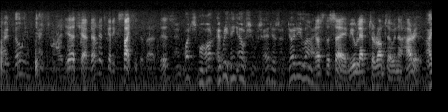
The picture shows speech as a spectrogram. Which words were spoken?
I've no intent. My dear chap, don't let's get excited about this. And what's more, everything else you said is a dirty lie. Just the same, you left Toronto in a hurry. I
